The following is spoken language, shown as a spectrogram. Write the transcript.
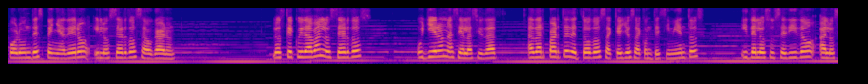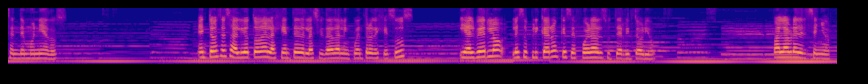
por un despeñadero y los cerdos se ahogaron. Los que cuidaban los cerdos huyeron hacia la ciudad a dar parte de todos aquellos acontecimientos y de lo sucedido a los endemoniados. Entonces salió toda la gente de la ciudad al encuentro de Jesús, y al verlo le suplicaron que se fuera de su territorio. Palabra del Señor.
